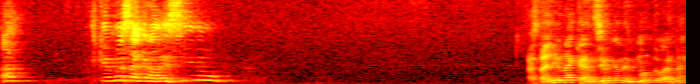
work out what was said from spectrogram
Ah, es que no es agradecido. Hasta hay una canción en el mundo, ¿verdad?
